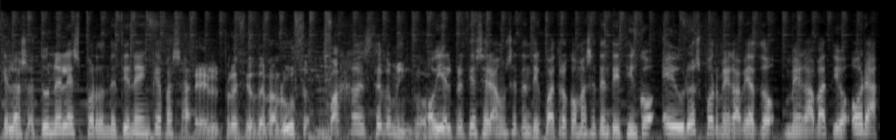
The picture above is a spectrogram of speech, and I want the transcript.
que los túneles por donde tienen que pasar. El precio de la luz baja este domingo. Hoy el precio será un 74,75 euros por megavatio, megavatio hora,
